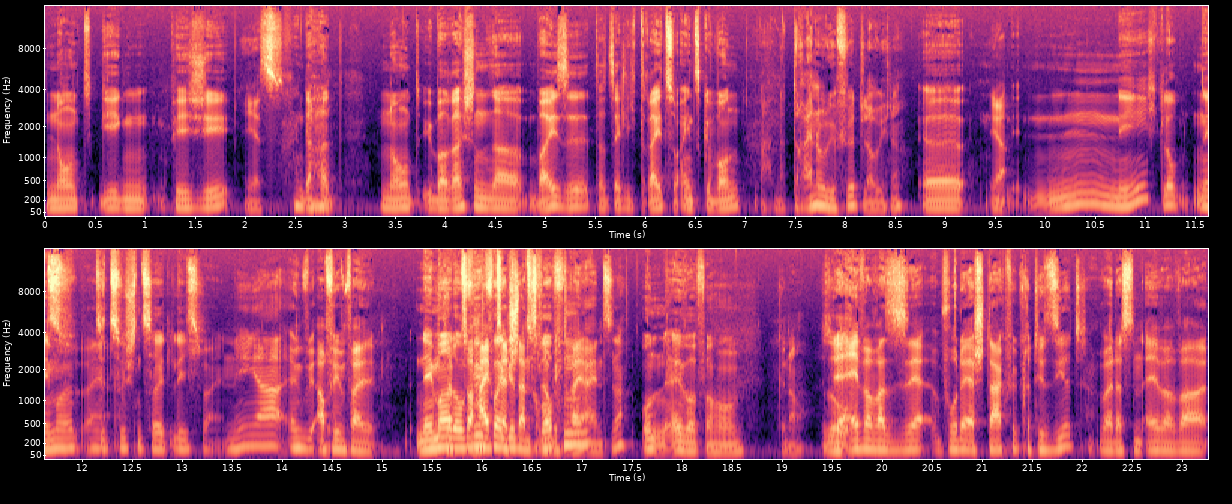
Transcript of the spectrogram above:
Nantes gegen PSG. Yes. Da hat Nantes überraschenderweise tatsächlich 3 zu 1 gewonnen. Ach, na, 3-0 geführt, glaube ich, ne? Äh, Ja. Nee, ich glaube, Neymar Zwei- hatte zwischenzeitlich. Zwei. Nee, ja, irgendwie, auf jeden Fall. Neymar hat auf jeden Fall Halbzeit stand es, glaube ich, getroffen 3-1, ne? und einen Elfer verhauen. Genau. So. Der Elfer war sehr, wurde er stark für kritisiert, weil das ein Elfer war,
